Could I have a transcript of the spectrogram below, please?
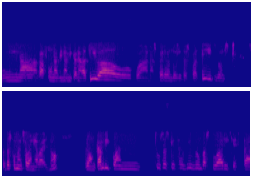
un agafa una dinàmica negativa o quan es perden dos o tres partits, doncs tot es comença a venir avall, no? Però, en canvi, quan tu saps que estàs dins d'un vestuari que està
